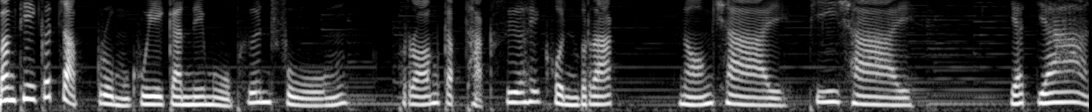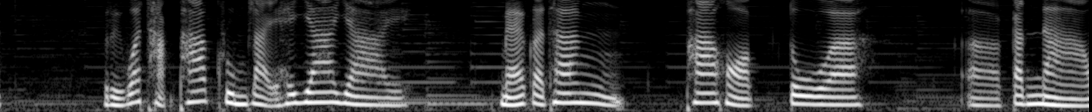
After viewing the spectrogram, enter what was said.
บางทีก็จับกลุ่มคุยกันในหมู่เพื่อนฝูง พร้อมกับถักเสื้อให้คนรัก น้องชาย พี่ชายญาติญาติหรือว่าถักผ้าคลุมไหล่ให้ย่ายาย แม้กระทั่งผ้าหอกตัวกันหนาว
